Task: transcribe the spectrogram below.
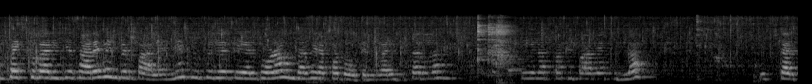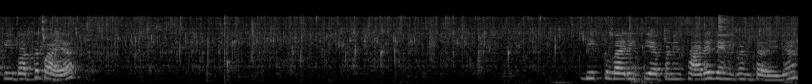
ਆਪਾਂ ਇੱਕ ਵਾਰੀ 'ਚ ਸਾਰੇ ਬੈਂਗਣ ਪਾ ਲੈਣੇ ਕਿਉਂਕਿ ਜੇ ਤੇਲ ਥੋੜਾ ਹੁੰਦਾ, ਫਿਰ ਆਪਾਂ ਦੋ ਤਿੰਨ ਵਾਰੀ 'ਚ ਕਰ ਲਾਂ ਤੇਲ ਆਪਾਂ ਨੇ ਪਾ ਲਿਆ ਖੁੱਲਾ ਇਸ ਕਰਕੇ ਹੀ ਵੱਧ ਪਾਇਆ। ਵੀ ਇੱਕ ਵਾਰੀ 'ਚ ਆਪਣੇ ਸਾਰੇ ਬੈਂਗਣ ਤਲੇ ਜਾਣ।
